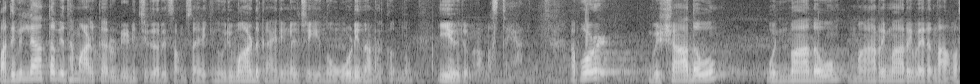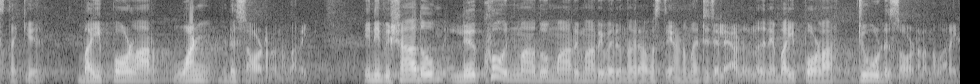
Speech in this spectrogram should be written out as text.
പതിവില്ലാത്ത വിധം ആൾക്കാരോട് ഇടിച്ചു കയറി സംസാരിക്കുന്നു ഒരുപാട് കാര്യങ്ങൾ ചെയ്യുന്നു ഓടി നടക്കുന്നു ഈ ഒരു അവസ്ഥയാണ്. അപ്പോൾ വിഷാദവും ഉന്മാദവും മാറി മാറി വരുന്ന അവസ്ഥയ്ക്ക് ബൈപ്പോളാർ വൺ ഡിസോർഡർ എന്ന് പറയും. ഇനി വിഷാദവും ലഘു ഉന്മാദവും മാറി മാറി വരുന്ന ഒരവസ്ഥയാണ് മറ്റു ചില ആളുകൾ. അതിനെ ബൈപ്പോളാർ ടു ഡിസോർഡർ എന്ന് പറയും.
